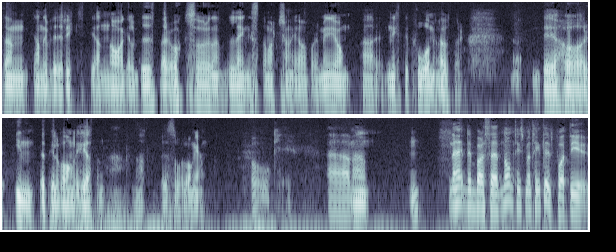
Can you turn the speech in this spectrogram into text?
Sen kan det bli riktiga nagelbitar också. Den längsta matchen jag har varit med om är 92 minuter. Det hör inte till vanligheten att bli så långa. Okej. Okay. Um, ehm, mm. Nej, det är bara så här, någonting som jag tänkte lite på att det är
